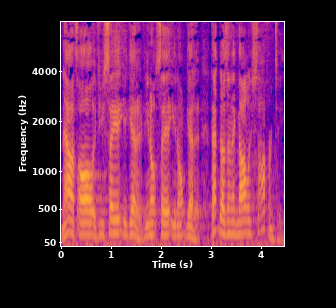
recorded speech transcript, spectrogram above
Now it's all, if you say it, you get it. If you don't say it, you don't get it. That doesn't acknowledge sovereignty.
